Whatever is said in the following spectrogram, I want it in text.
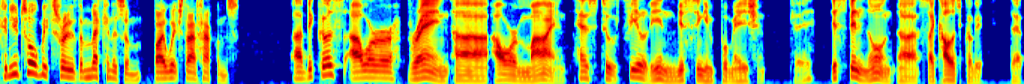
Can you talk me through the mechanism by which that happens? Uh, because our brain, uh, our mind tends to fill in missing information. Okay, it's been known uh, psychologically that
